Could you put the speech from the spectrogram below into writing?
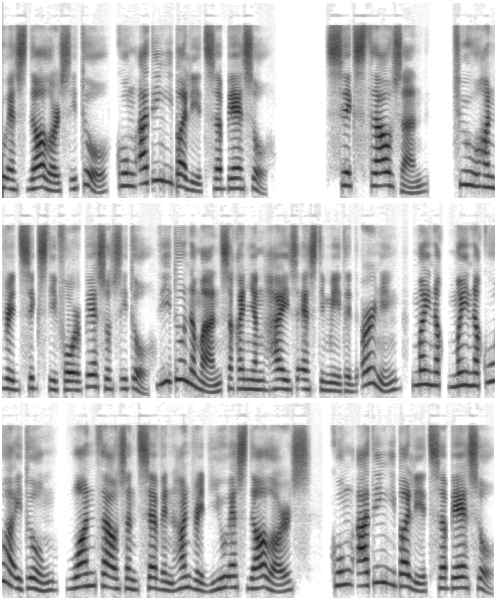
US dollars ito, kung ating ipalit sa peso. 6,264 pesos ito. Dito naman sa kanyang highest estimated earning, may, na may nakuha itong 1,700 US dollars, kung ating ipalit sa peso.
